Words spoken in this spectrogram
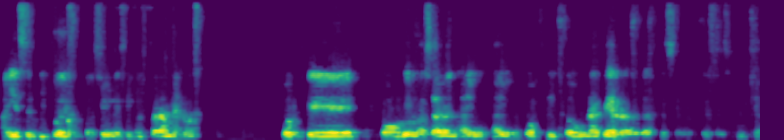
hay ese tipo de situaciones y no es para menos, porque como bien lo saben, hay un, hay un conflicto, una guerra, ¿verdad? Que se, que se escucha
